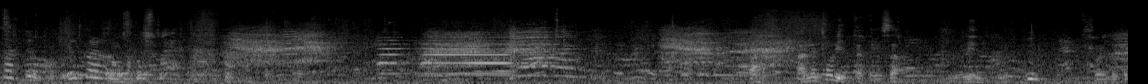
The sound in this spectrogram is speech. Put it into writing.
かかってると上から落とすとあれ取り行ったけどさ上にそういうことか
